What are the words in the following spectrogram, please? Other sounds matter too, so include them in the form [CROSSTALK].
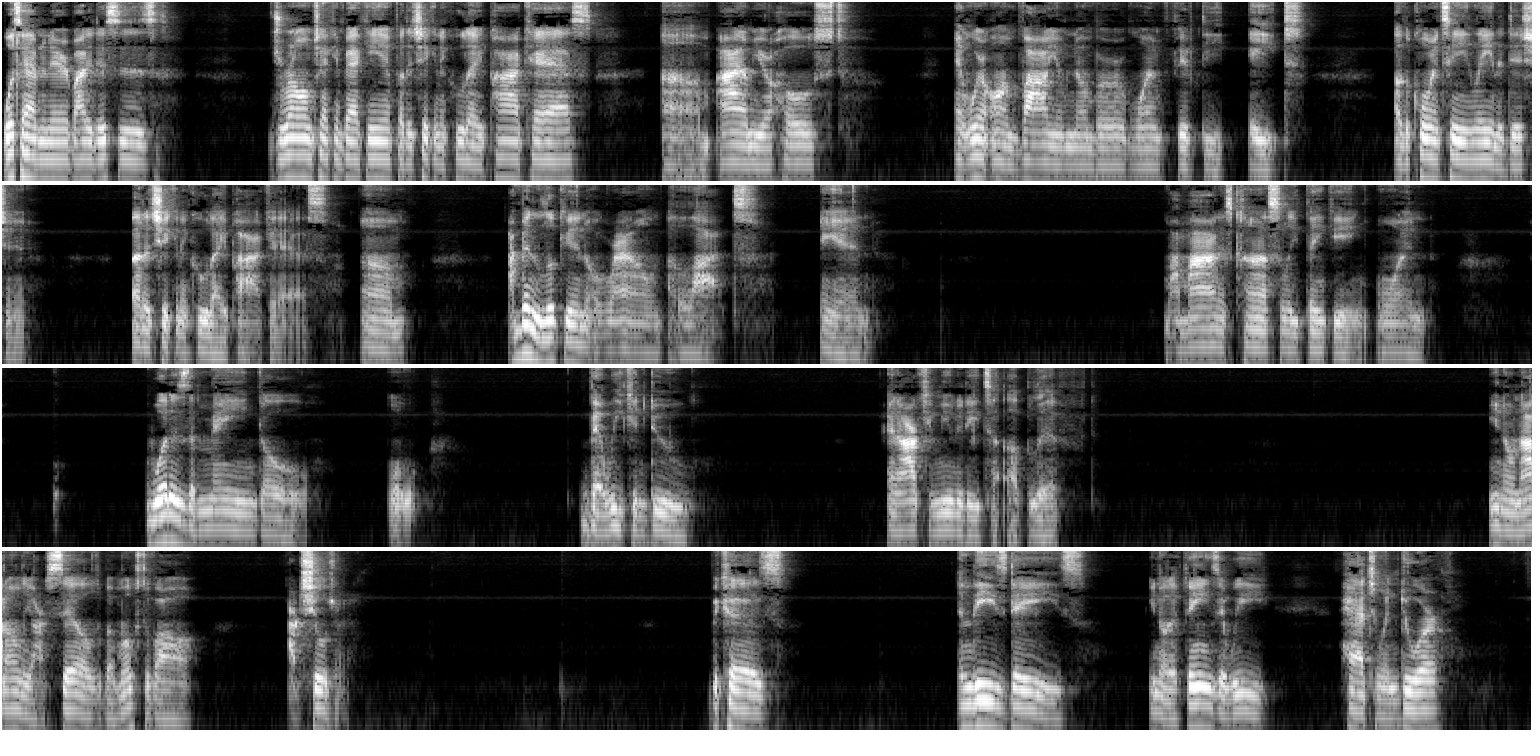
What's happening, everybody? This is Jerome checking back in for the Chicken and Kool Aid podcast. Um, I am your host, and we're on volume number 158 of the Quarantine Lean edition of the Chicken and Kool Aid podcast. Um, I've been looking around a lot, and my mind is constantly thinking on what is the main goal that we can do in our community to uplift you know not only ourselves but most of all our children? Because in these days you know the things that we had to endure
